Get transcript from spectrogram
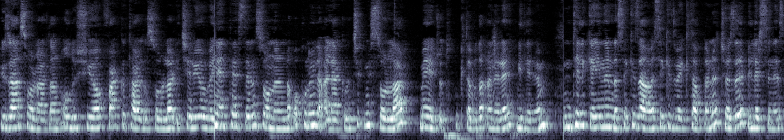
güzel sorulardan oluşuyor. Farklı tarzda sorular içeriyor ve yine testlerin sonlarında o konuyla alakalı çıkmış sorular mevcut. Bu kitabı da önerebilirim. Nitelik yayınlarında 8A ve 8B kitaplarını çözebilirsiniz.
